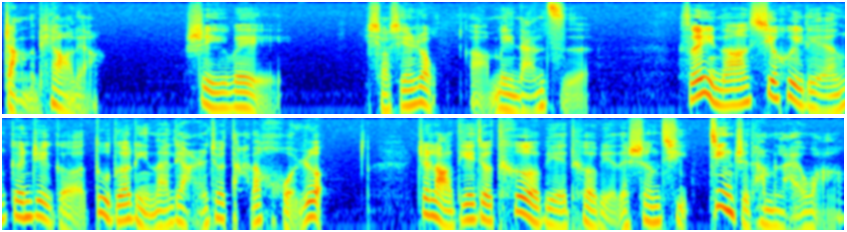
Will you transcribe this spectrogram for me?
长得漂亮，是一位小鲜肉啊，美男子。所以呢，谢惠莲跟这个杜德林呢，两人就打得火热。这老爹就特别特别的生气，禁止他们来往。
